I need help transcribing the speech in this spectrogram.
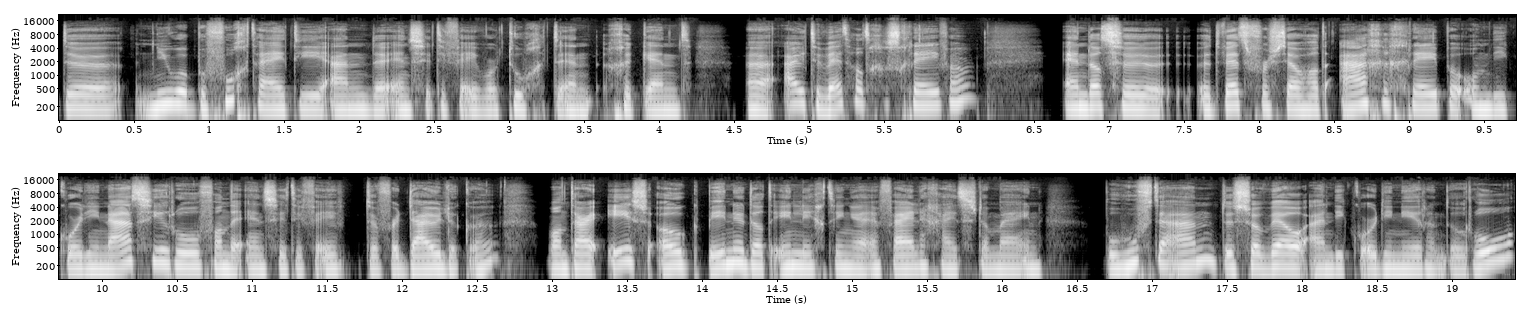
de nieuwe bevoegdheid die aan de NCTV wordt toegekend uh, uit de wet had geschreven. En dat ze het wetsvoorstel had aangegrepen om die coördinatierol van de NCTV te verduidelijken. Want daar is ook binnen dat inlichtingen- en veiligheidsdomein behoefte aan. Dus zowel aan die coördinerende rol,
